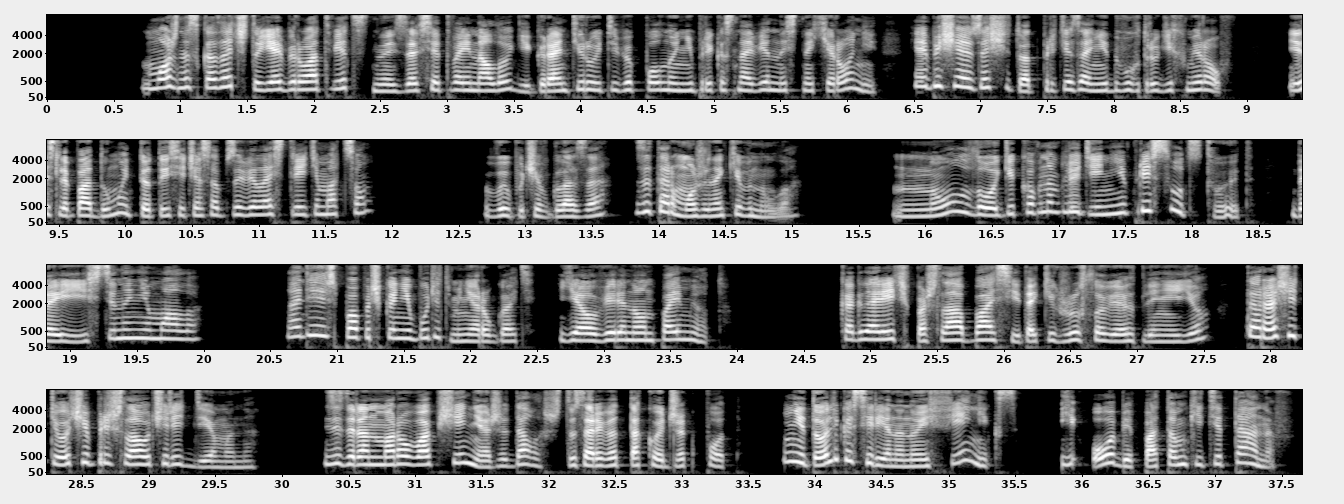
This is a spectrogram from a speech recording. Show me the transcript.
Можно сказать, что я беру ответственность за все твои налоги, гарантирую тебе полную неприкосновенность на Хероне и обещаю защиту от притязаний двух других миров. Если подумать, то ты сейчас обзавелась третьим отцом?» Выпучив глаза, заторможенно кивнула. «Ну, логика в наблюдении присутствует, да и истины немало. Надеюсь, папочка не будет меня ругать. Я уверена, он поймет». Когда речь пошла о Басе и таких же условиях для нее, Таращить очи пришла очередь демона. Дизеран Моро вообще не ожидал, что сорвет такой джекпот. Не только Сирена, но и Феникс. И обе потомки Титанов.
